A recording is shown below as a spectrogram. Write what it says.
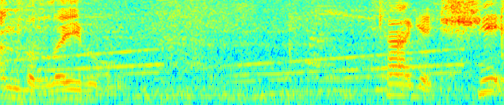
Unbelievable. Can't get shit.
